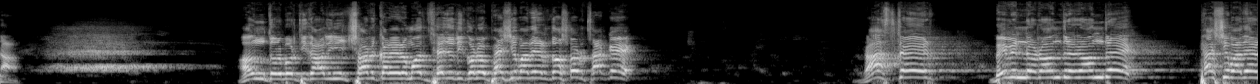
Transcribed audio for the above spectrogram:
না। অন্তর্বর্তীকালীন সরকারের মধ্যে যদি কোনো ফ্যাসিবাদের দশর থাকে, রাষ্ট্রের বিভিন্ন রন্ধ্রে রন্ধ্রে ফ্যাসিবাদের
